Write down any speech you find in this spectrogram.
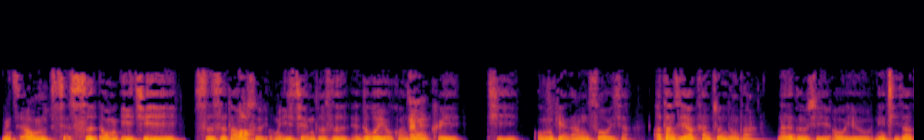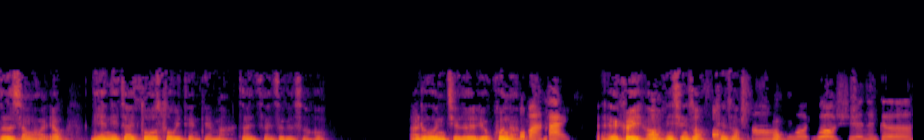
名字，我们四，我们预计四十到五十，我们以前都是，如果有观众可以提，我们给他们说一下啊，但是要看尊重他。那个东西哦哟，你提到这个想法，要年龄再多说一点点吗？在在这个时候，啊，如果你觉得有困难，我帮嗨，也可以，好，你请说，请说。哦，我我有学那个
